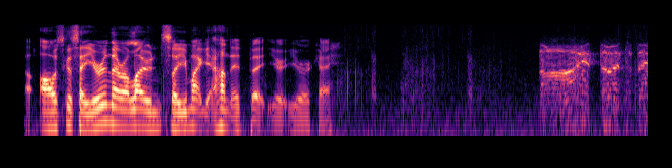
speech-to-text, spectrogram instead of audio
Yo. I- I was gonna say you're in there alone, so you might get hunted, but you're you're okay. No, I ain't done today.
